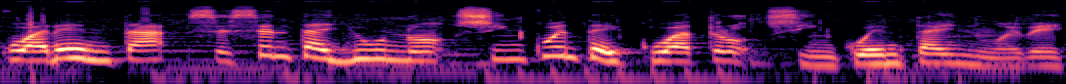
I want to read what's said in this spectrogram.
40 61 54 59.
